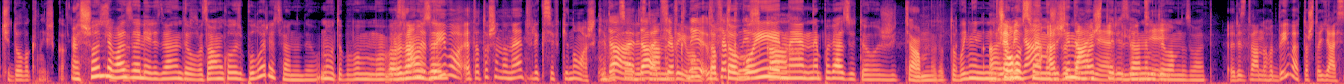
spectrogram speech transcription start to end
чудова книжка. А що для Супер. вас взагалі різдвяне диво? З вами колись було різдвяне диво? Ну, типу, ви ви- з вами Різдвяне взагалі- диво — это то, що на Нетфліксі в кіношці. Да, да, різдвяне це в диво. кни- Це Тобто ви не, не пов'язуєте його з життям. Ну, тобто ви нічого в своєму житті не можете різдвяним людей- дивом назвати Різдвяного дива, то, что я с-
